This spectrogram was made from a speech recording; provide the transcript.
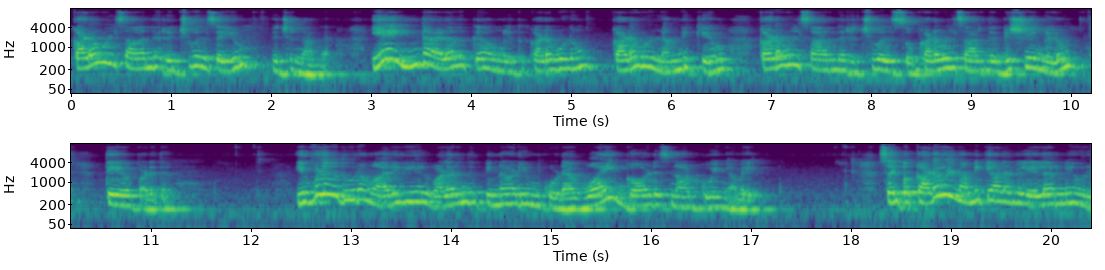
கடவுள் சார்ந்த ரிச்சுவல்ஸையும் வச்சுருந்தாங்க. ஏன் இந்த அளவுக்கு அவங்களுக்கு கடவுளும் கடவுள் நம்பிக்கையும் கடவுள் சார்ந்த ரிச்சுவல்ஸும் கடவுள் சார்ந்த விஷயங்களும் தேவைப்படுது? இவ்வளவு தூரம் அறிவியல் வளர்ந்த பின்னாடியும் கூட why God is not going away so இப்போ கடவுள் நம்பிக்கையாளர்கள் எல்லாருமே ஒரு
